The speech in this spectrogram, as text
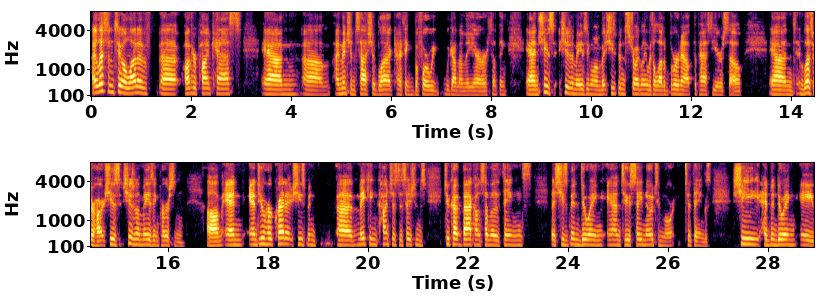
I listened to a lot of uh, other podcasts, and um, I mentioned Sacha Black. I think before we we got on the air or something, and she's she's an amazing one, but she's been struggling with a lot of burnout the past year or so, and and bless her heart, she's she's an amazing person. Um, and and to her credit, she's been uh, making conscious decisions to cut back on some of the things that she's been doing and to say no to more to things she had been doing a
